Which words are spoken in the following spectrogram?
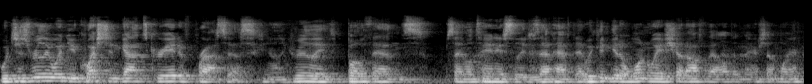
which is really when you question God's creative process. You know, like really both ends simultaneously. Does that have to? We could get a one-way shut-off valve in there somewhere.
